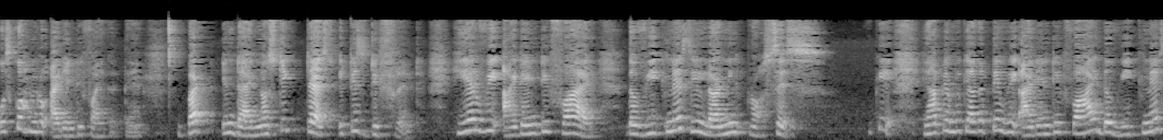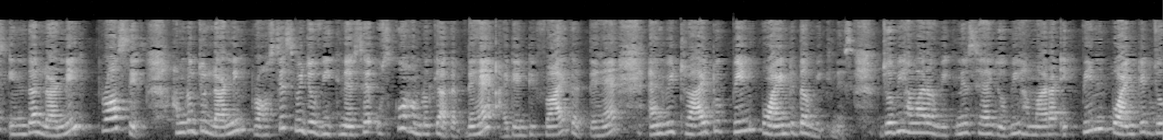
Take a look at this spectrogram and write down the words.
उसको हम लोग आइडेंटिफाई करते हैं। But in diagnostic test it is different here we identify the weakness in learning process okay यहाँ पे हम लोग क्या करते हैं? We identify the weakness in the learning process हम लोग जो लर्निंग प्रोसेस में जो वीकनेस है, उसको हम लोग क्या करते हैं? आइडेंटिफाई करते हैं and we try to pin point the weakness जो भी हमारा वीकनेस है, जो भी हमारा एक पिन पॉइंटेड जो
